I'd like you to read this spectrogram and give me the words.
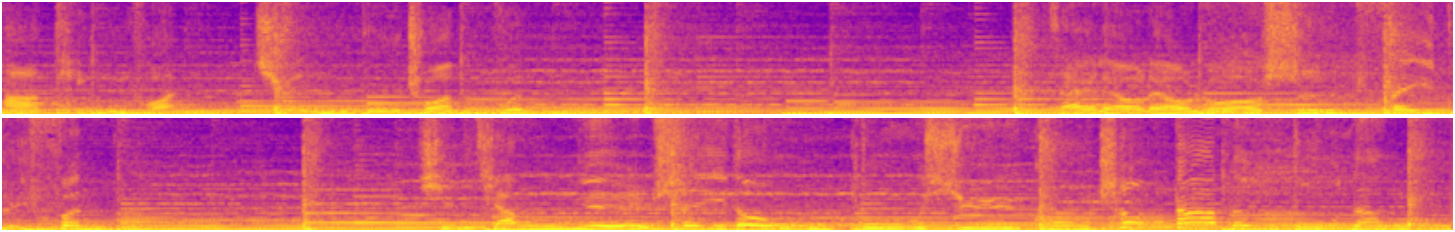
他听完全部传闻，再聊聊若是非得分。先相约，谁都不许苦撑，他能不？能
